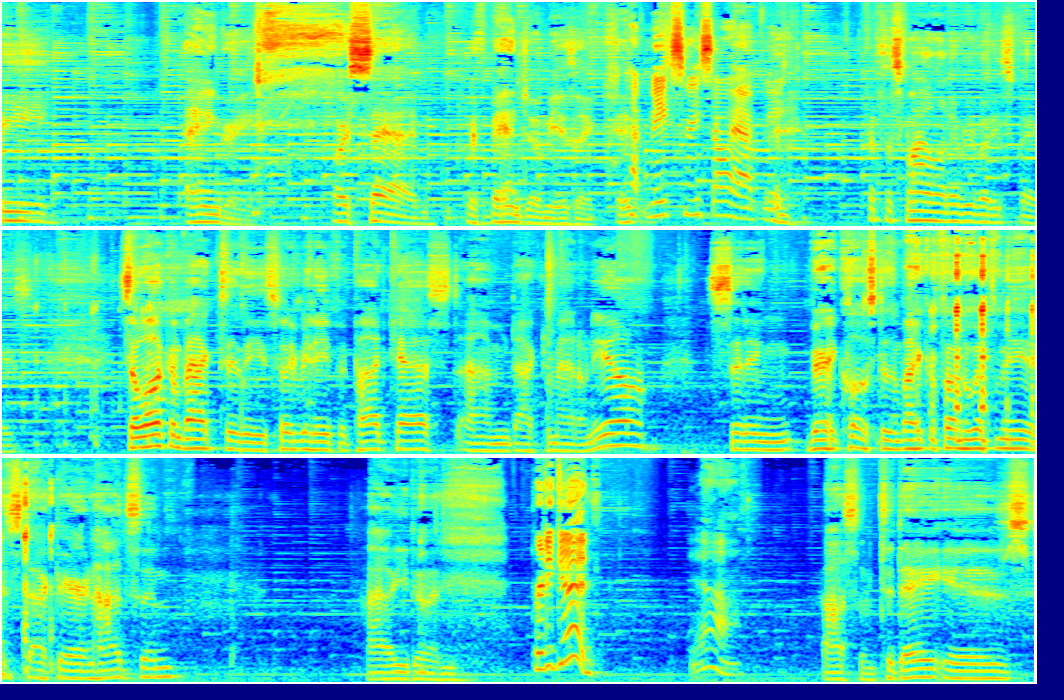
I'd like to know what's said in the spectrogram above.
be angry or sad with banjo music. It That makes me so happy. puts a smile on everybody's face. So, welcome back to the Soybean Aphid podcast. I'm Dr. Matt O'Neal. Sitting very close to the microphone with me is Dr. Erin Hodgson. How are you doing? Pretty good. Yeah. Awesome. Today is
